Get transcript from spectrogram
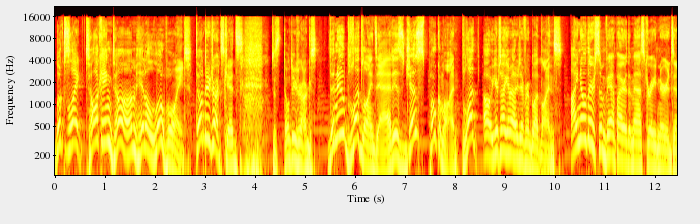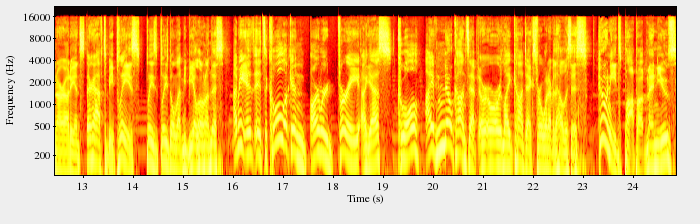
Looks like Talking Tom hit a low point. Don't do drugs, kids. Just don't do drugs. The new Bloodlines ad is just Pokemon. Blood. Oh, you're talking about a different Bloodlines. I know there's some Vampire the Masquerade nerds in our audience. There have to be. Please, please, please don't let me be alone on this. I mean, it, it's a cool looking armored furry, I guess. Cool. I have no concept or, or, or like context for whatever the hell this is. Who needs pop-up menus?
